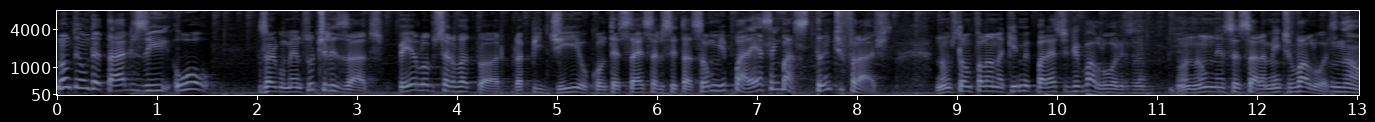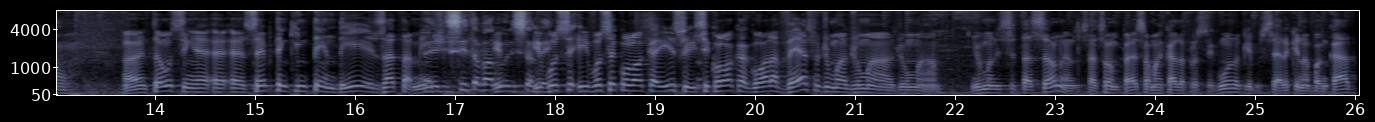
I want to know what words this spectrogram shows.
Não tenho detalhes e o os argumentos utilizados pelo observatório para pedir ou contestar essa licitação me parecem bastante frágeis. Não estamos falando aqui, me parece, de valores, né? não necessariamente valores. Não. Ah, então, assim, é, é, é, sempre tem que entender exatamente. Ele cita valores e, também. E você, e você coloca isso, e se coloca agora a véspera de uma, de uma, de uma, de uma licitação, né? A licitação parece marcada para segunda, que disseram aqui na bancada.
